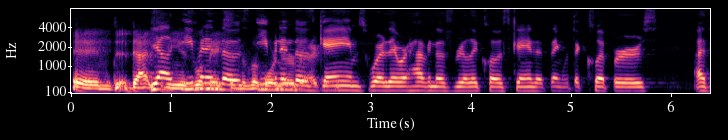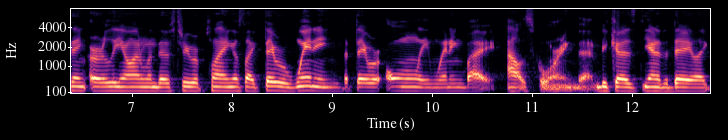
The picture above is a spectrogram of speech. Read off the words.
and that yeah, like even in those even in those games where they were having those really close games, I think with the Clippers. I think early on when those three were playing, it was like they were winning, but they were only winning by outscoring them because at the end of the day, like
